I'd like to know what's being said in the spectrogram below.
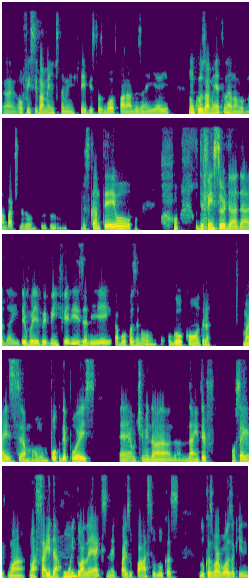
é, ofensivamente também, a gente tem visto as bolas paradas aí, aí num cruzamento, né, na, na batida do, do, do escanteio, defensor da, da, da Inter foi, foi, bem feliz ali, acabou fazendo o gol contra, mas é, um, um pouco depois é, o time da, da Inter consegue uma, uma saída ruim do Alex, né? Ele faz o passe, o Lucas, Lucas Barbosa que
